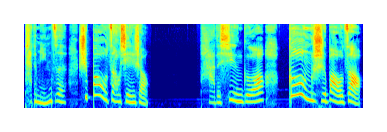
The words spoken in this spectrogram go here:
他的名字是暴躁先生，他的性格更是暴躁。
